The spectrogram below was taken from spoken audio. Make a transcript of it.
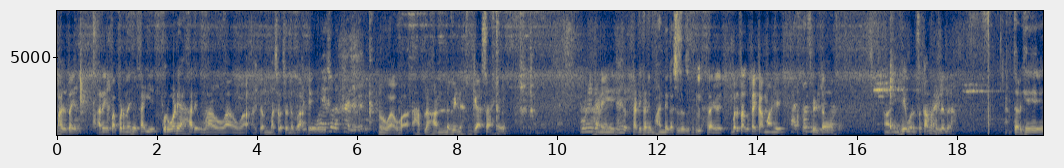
भाजता येईल अरे पापड नाही हे काय आहे? कुरवड्या. अरे वा वा वा. एकदम मसाल्याचा डब्बा आहे. वा वा. आपला हा नवीन गॅस आहे. आणि त्या ठिकाणी भांडे घासायचं देखील राहिले बरंच अजून काही काम आहे? आपलं फिल्टर आणि हे वरचं काम राहिलेलं. तर हे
